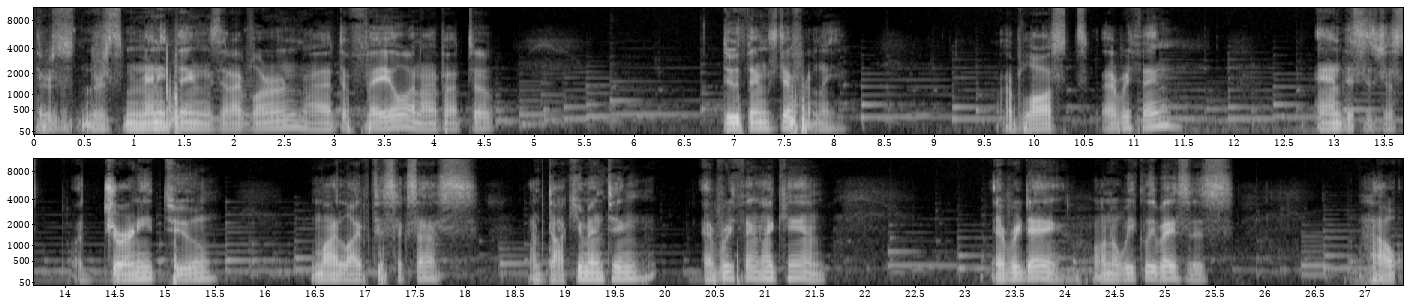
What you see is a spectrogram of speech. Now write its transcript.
there's there's many things that I've learned. I had to fail and I've had to do things differently. I've lost everything and this is just a journey to my life to success. I'm documenting everything I can every day on a weekly basis how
